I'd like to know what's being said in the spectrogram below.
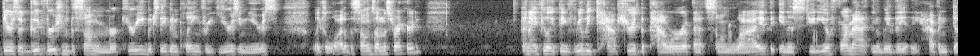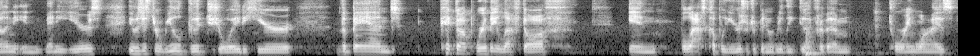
there's a good version of the song Mercury, which they've been playing for years and years, like a lot of the songs on this record and I feel like they've really captured the power of that song live in a studio format in a way that they haven't done in many years. It was just a real good joy to hear the band pick up where they left off in the last couple years, which have been really good for them touring wise,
